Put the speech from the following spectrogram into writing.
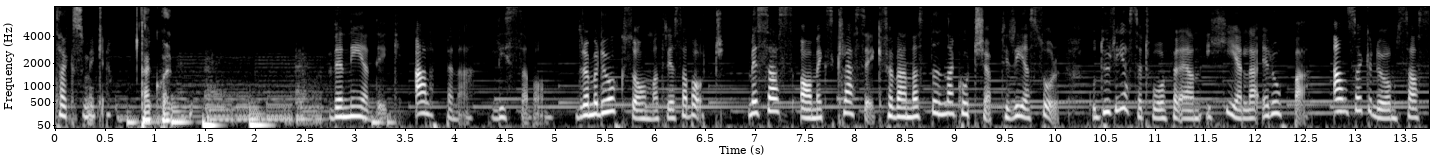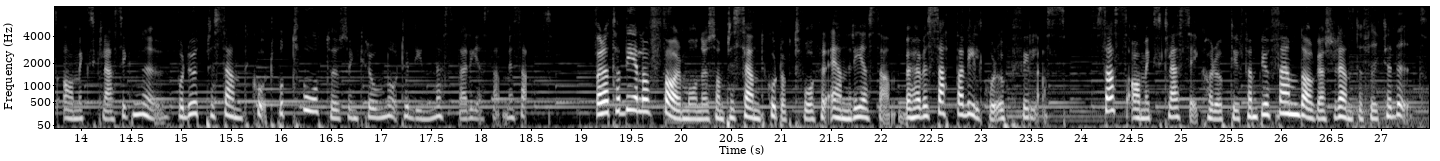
Tack så mycket. Tack själv. Venedig, Alperna, Lissabon. Drömmer du också om att resa bort? Med SAS Amex Classic förvandlas dina kortköp till resor och du reser två för en i hela Europa. Ansöker du om SAS Amex Classic nu får du ett presentkort på 2000 kronor till din nästa resa med SAS. För att ta del av förmåner som presentkort och två för en-resan behöver satta villkor uppfyllas. SAS Amex Classic har upp till 55 dagars räntefri kredit.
